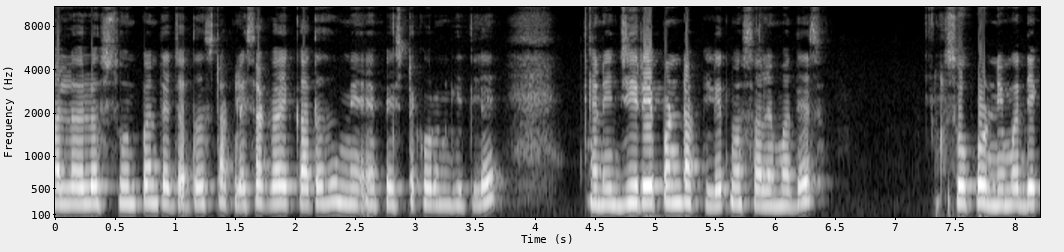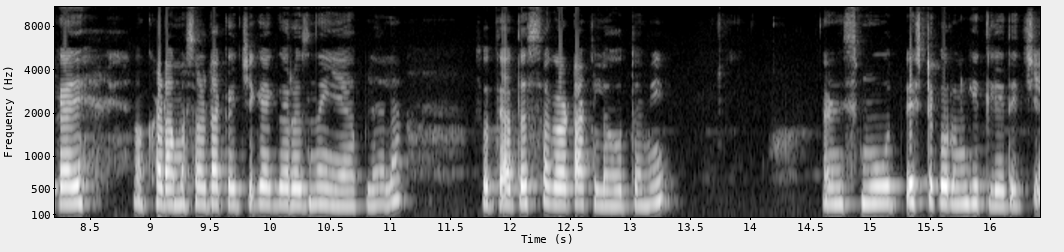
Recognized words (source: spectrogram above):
आलं लसूण पण त्याच्यातच टाकले. सगळं एकातच मी पेस्ट करून घेतले. आणि जिरे पण टाकलेत मसाल्यामध्येच. सो फोडणीमध्ये काय खडा मसाला टाकायची काही गरज नाही आहे आपल्याला. सो त्यातच सगळं टाकलं होतं मी. आणि स्मूथ पेस्ट करून घेतली आहे त्याची.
